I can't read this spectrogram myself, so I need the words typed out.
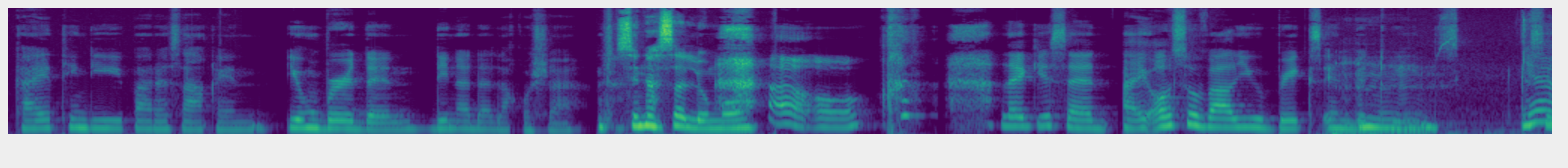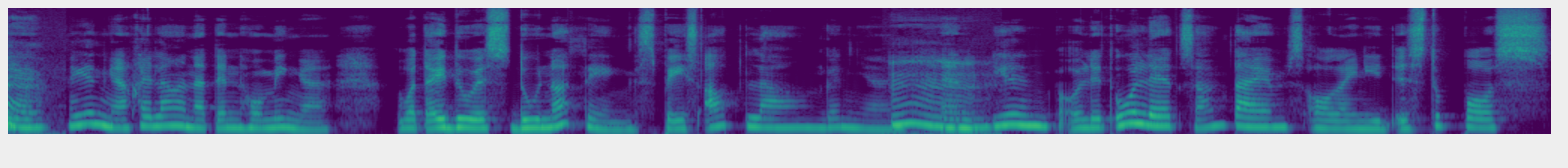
Kahit hindi para sa akin, yung burden, dinadala ko siya. Sinasalo mo. Oo. like you said, I also value breaks in between. Kasi, Yeah. ayun nga, kailangan natin huminga. What I do is do nothing. Space out lang, ganyan. Mm. And yun, paulit-ulit. Sometimes, all I need is to pause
